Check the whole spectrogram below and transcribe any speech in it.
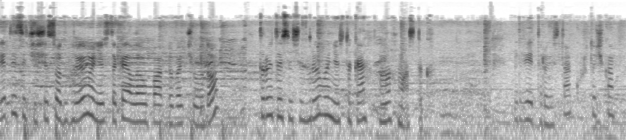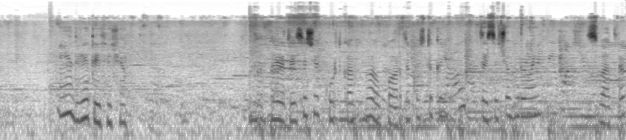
2600 гривень ось таке леопардове чудо. 3000 гривень ось таке лохмастик. 2300 курточка. І 2000. 2000 куртка леопардик ось такий. 1000 гривень. Светрик.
